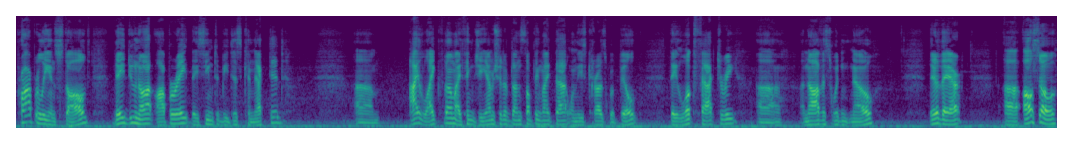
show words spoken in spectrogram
properly installed. They do not operate. They seem to be disconnected. Um, I like them. I think GM should have done something like that when these cars were built. They look factory. Uh, a novice wouldn't know. They're there. Uh, also,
